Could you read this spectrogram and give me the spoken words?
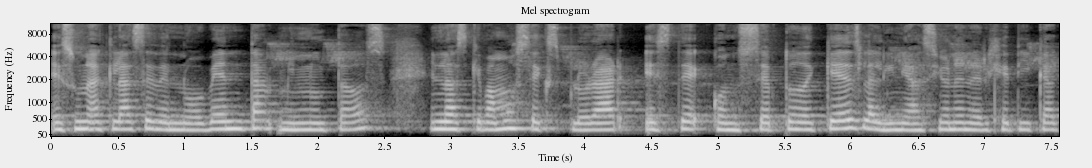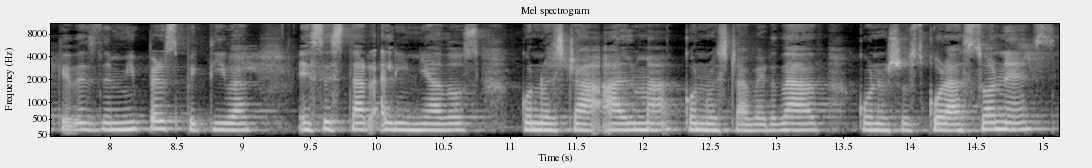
Es una clase de 90 minutos en las que vamos a explorar este concepto de qué es la alineación energética, que desde mi perspectiva es estar alineados con nuestra alma, con nuestra verdad, con nuestros corazones,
